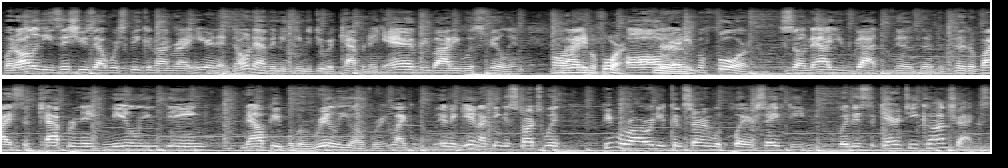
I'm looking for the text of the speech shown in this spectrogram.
But all of these issues that we're speaking on right here that don't have anything to do with Kaepernick, everybody was feeling Already before. Already Yeah. before. So now you've got the, the the divisive Kaepernick kneeling thing. Now people are really over it. Like, and again, I think it starts with people are already concerned with player safety, but it's the guaranteed contracts.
